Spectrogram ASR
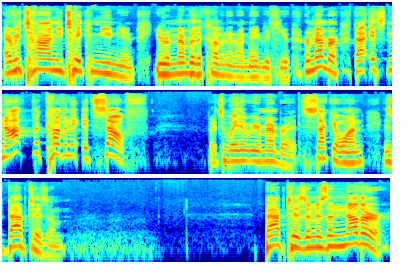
every time you take communion, you remember the covenant I made with you. Remember that it's not the covenant itself, but it's a way that we remember it. The second one is baptism. Baptism is another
